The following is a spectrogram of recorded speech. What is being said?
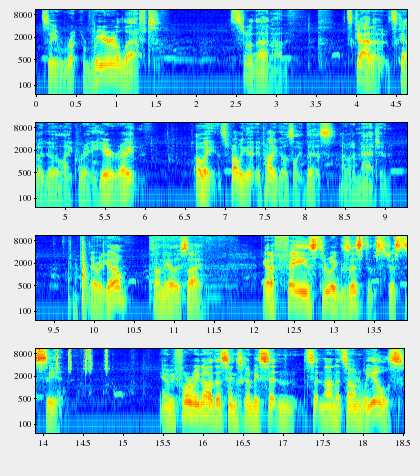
Let's see, rear left. Let's throw that on. It's gotta it's gotta go like right here, right? Oh wait, it's probably it probably goes like this, I would imagine. There we go. It's on the other side. I gotta phase through existence just to see it. You know, before we know it, this thing's gonna be sitting sitting on its own wheels.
